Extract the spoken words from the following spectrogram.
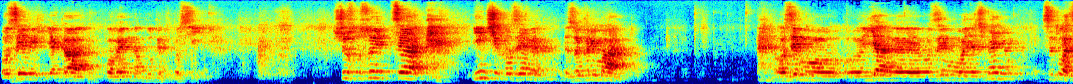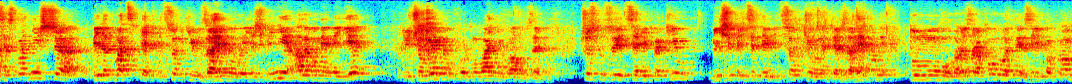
озимих, яка повинна бути посіяна. Що стосується інших озимих, зокрема озимого, е, ячменю, ситуація складніша. Біля 25% загинули ячмені, але вони не є ключовими у формуванні валу зерна. Що стосується ріпаків, більше 30% вони теж загинули, тому розраховувати з ріпаком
